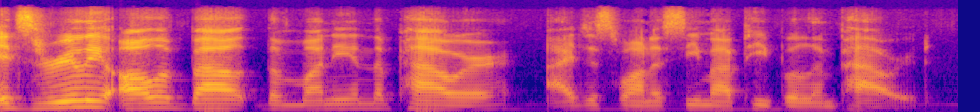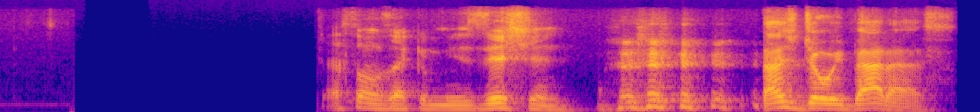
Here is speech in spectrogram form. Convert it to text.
it's really all about the money and the power. I just want to see my people empowered. That sounds like a musician. That's Joey Badass.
